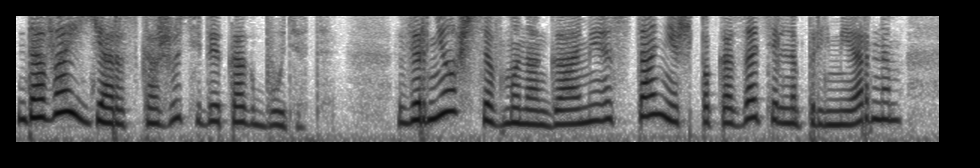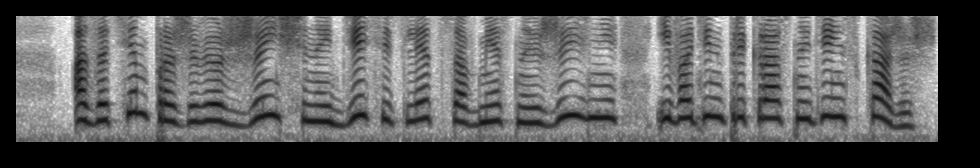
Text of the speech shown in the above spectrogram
Давай я расскажу тебе, как будет. Вернешься в моногамию, станешь показательно примерным, а затем проживешь с женщиной 10 лет совместной жизни и в один прекрасный день скажешь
